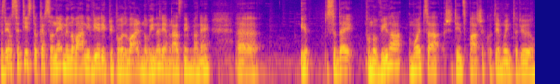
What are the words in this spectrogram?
Zdaj, vse tisto, kar so neimenovani viri pripovedovali novinarjem, raznim, ne, uh, je sedaj ponovila mojca Šetinc Pašek v tem intervjuju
